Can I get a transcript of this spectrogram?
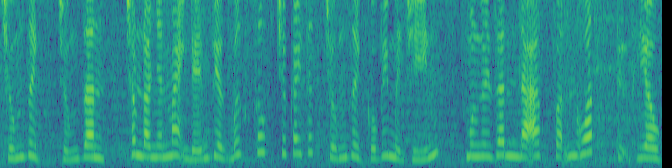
chống dịch, chống dân, trong đó nhấn mạnh đến việc bức xúc trước cách thức chống dịch COVID-19. Một người dân đã phẫn uất tự thiêu.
